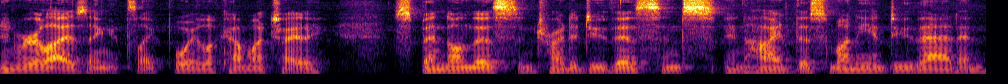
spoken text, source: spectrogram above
and realizing it's like, boy, look how much I spend on this and try to do this and and hide this money and do that and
